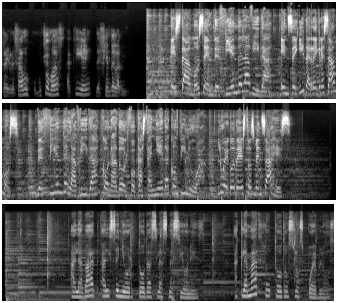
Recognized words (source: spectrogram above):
regresamos con mucho más aquí en Defiende la Vida. Estamos en Defiende la Vida. Enseguida regresamos. Defiende la Vida con Adolfo Castañeda continúa, luego de estos mensajes. Alabad al Señor todas las naciones, aclamadlo todos los pueblos.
